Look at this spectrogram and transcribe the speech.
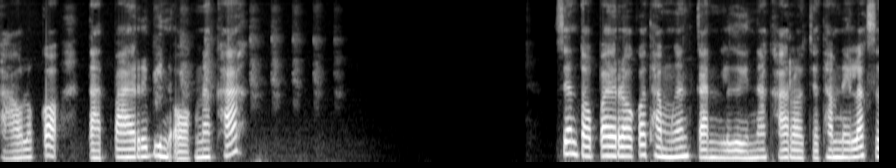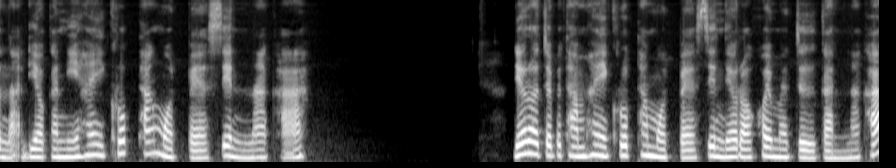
ขาว แล้วก็ตัดปลายริบบิ้นออกนะคะ เส้นต่อไปเราก็ทำเหมือนกันเลยนะคะ เราจะทำในลักษณะเดียวกันนี้ให้ครบทั้งหมด8เส้นนะคะ เดี๋ยวเราจะไปทำให้ครบทั้งหมด8เส้นเดี๋ยวเราค่อยมาเจอกันนะคะ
